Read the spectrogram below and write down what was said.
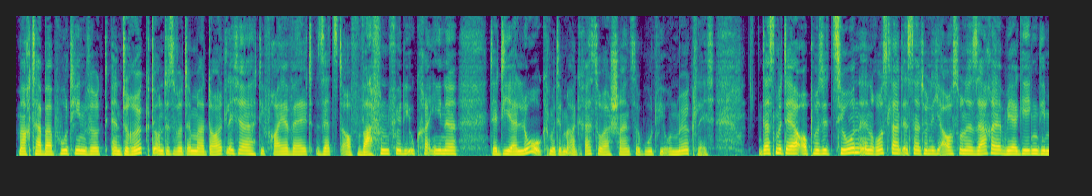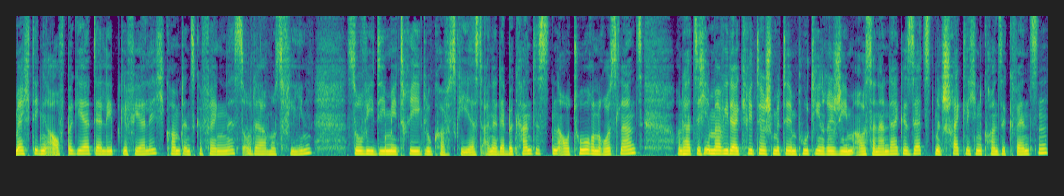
Machthaber Putin wirkt entrückt und es wird immer deutlicher, die freie Welt setzt auf Waffen für die Ukraine. Der Dialog mit dem Aggressor erscheint so gut wie unmöglich. Das mit der Opposition in Russland ist natürlich auch so eine Sache. Wer gegen die Mächtigen aufbegehrt, der lebt gefährlich, kommt ins Gefängnis oder muss fliehen. So wie Dimitri Glukowski. Ist einer der bekanntesten Autoren Russlands und hat sich immer wieder kritisch mit dem Putin-Regime auseinandergesetzt, mit schrecklichen Konsequenzen.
